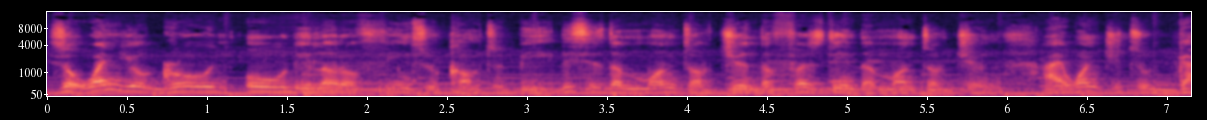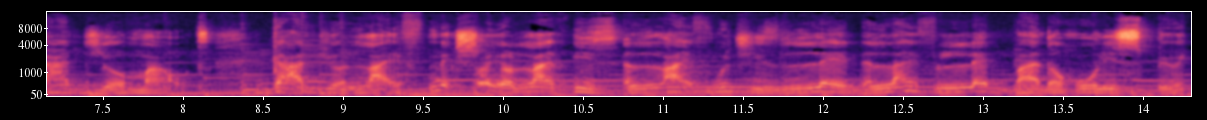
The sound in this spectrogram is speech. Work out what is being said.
So when you're growing old, a lot of things will come to be. This is the month of June, the first day in the month of June. I want you to guard your mouth, guard your life. Make sure your life is a life which is led, a life led by the Holy Spirit,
